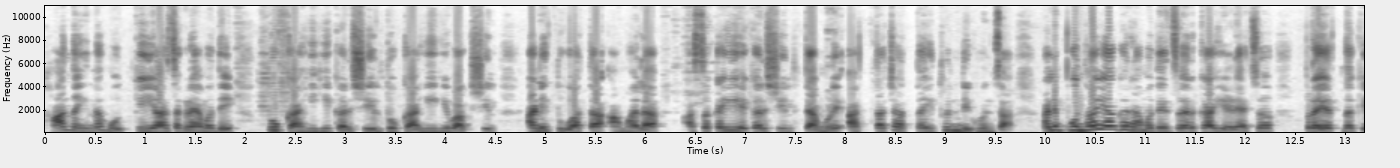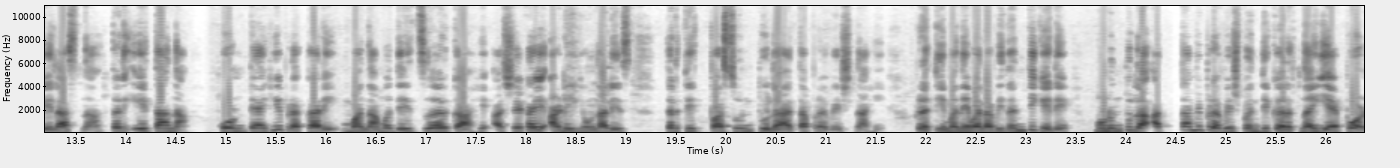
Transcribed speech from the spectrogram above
हा नाही ना होत की या सगळ्यामध्ये तू काहीही करशील तू काहीही वागशील आणि तू आता आम्हाला असं काही हे करशील त्यामुळे आत्ताच्या आत्ता इथून निघून जा. आणि पुन्हा या घरामध्ये जर का येण्याचं प्रयत्न केलास ना तर येताना कोणत्याही प्रकारे मनामध्ये जर का हे असे काही आढे घेऊन आलीस तर तिथपासून तुला आता प्रवेश नाही. प्रतिमाने मला विनंती केले म्हणून तुला आत्ता मी प्रवेशबंदी करत नाही आहे पण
